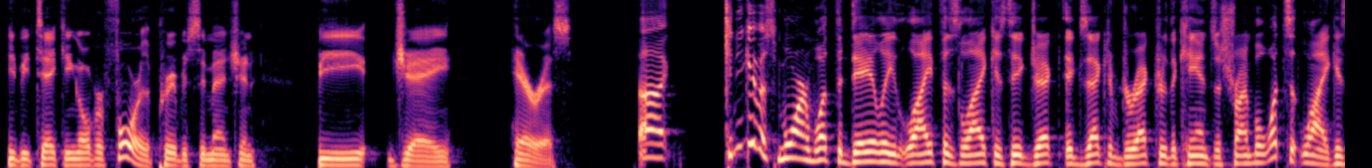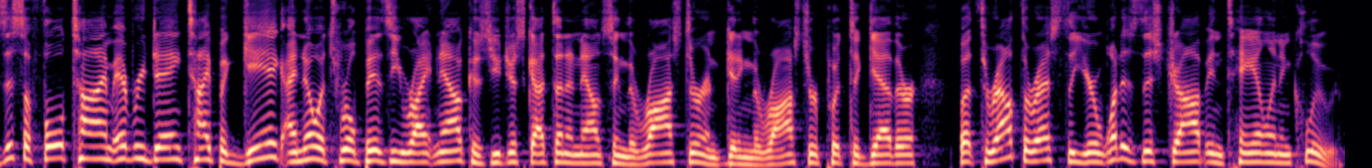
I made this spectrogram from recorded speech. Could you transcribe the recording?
he'd be taking over for the previously mentioned B.J. Harris. Uh, can you give us more on what the daily life is like as the exec- executive director of the Kansas Shrine Bowl? What's it like? Is this a full time, everyday type of gig? I know it's real busy right now because you just got done announcing the roster and getting the roster put together. But throughout the rest of the year, what does this job entail and include?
